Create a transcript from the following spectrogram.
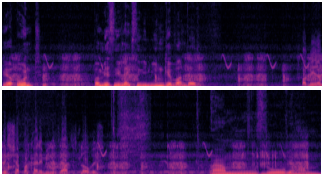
Ja und? Bei mir sind die längst in die Minen gewandert. Bei mir noch nicht, ich habe noch keine Mine fertig, glaube ich. Ähm, so, wir haben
